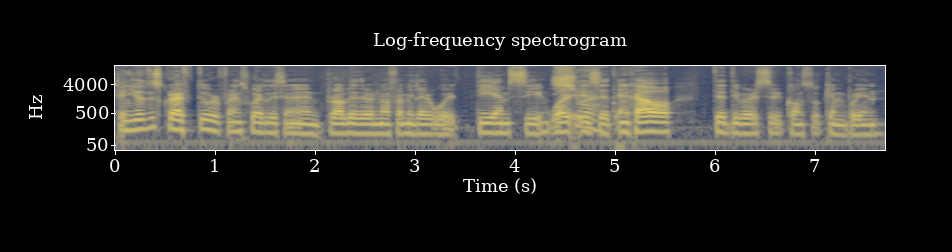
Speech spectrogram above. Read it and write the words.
Can you describe to our friends who are listening and probably they're not familiar with DMC? What Sure. is it and how the Diversity Council can bring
